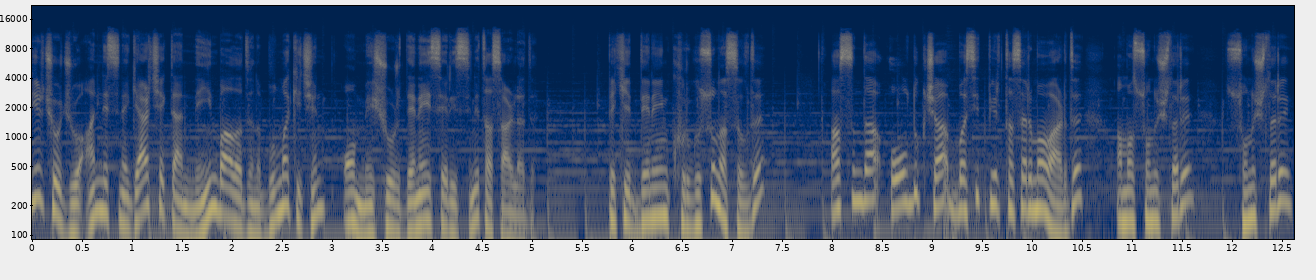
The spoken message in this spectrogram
bir çocuğu annesine gerçekten neyin bağladığını bulmak için o meşhur deney serisini tasarladı. Peki deneyin kurgusu nasıldı? Aslında oldukça basit bir tasarımı vardı ama sonuçları sonuçları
